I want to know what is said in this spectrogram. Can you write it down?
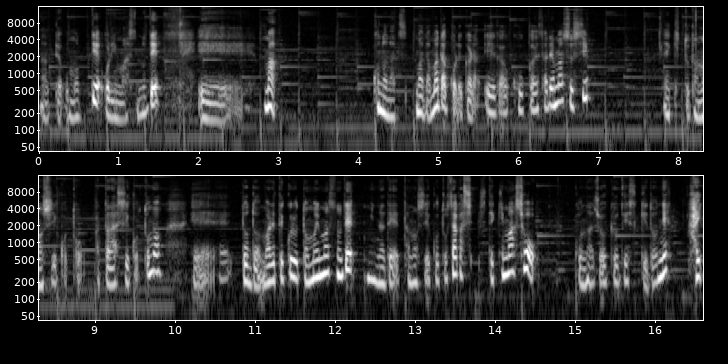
なんて思っておりますので、えー、まあこの夏まだまだこれから映画が公開されますしえきっと楽しいこと新しいことも、え、どんどん生まれてくると思いますのでみんなで楽しいこと探ししていきましょう。こんな状況ですけどね。はい。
